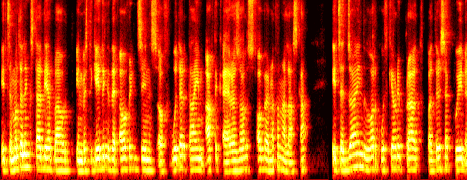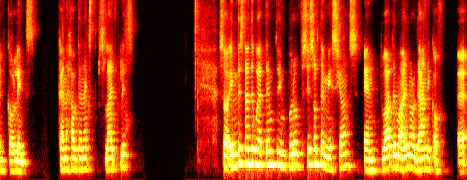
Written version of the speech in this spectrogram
It's a modeling study about investigating the origins of wintertime Arctic aerosols over northern Alaska. It's a joint work with Kerry Pratt, Patricia Quinn, and colleagues. Can I have the next slide, please? So in this study, we attempt to improve sea salt emissions and to add the marine organic of uh,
